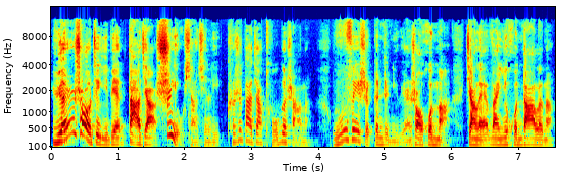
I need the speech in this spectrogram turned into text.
袁绍这一边，大家是有向心力，可是大家图个啥呢？无非是跟着你袁绍混嘛，将来万一混大了呢？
